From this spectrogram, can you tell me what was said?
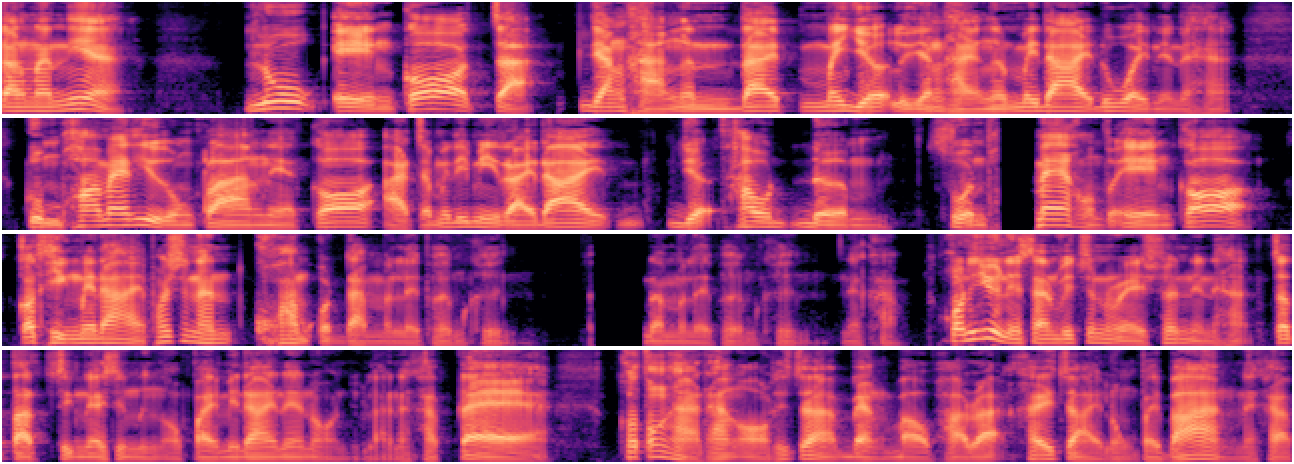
ดังนั้นเนี่ยลูกเองก็จะยังหาเงินได้ไม่เยอะหรือยังหาเงินไม่ได้ด้วยเนี่ยนะฮะกลุ่มพ่อแม่ที่อยู่ตรงกลางเนี่ยก็อาจจะไม่ได้มีรายได้เยอะเท่าเดิม ส่วนพ่อแม่ของตัวเองก็ก็ทิ้งไม่ได้ เพราะฉะนั้นความกดดันมันเลยเพิ่มขึ้น ดันมันเลยเพิ่มขึ้นนะครับ คนที่อยู่ใน sandwich generation เนี่ยนะฮะจะตัดสิ่งใดสิ่งหนึ่งออกไปไม่ได้แน่นอนอยู่แล้วนะครับ แต่ก็ต้องหาทางออกที่จะแบ่งเบาภาระค่าใช้จ่ายลงไปบ้างนะครับ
